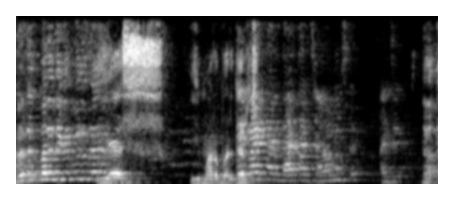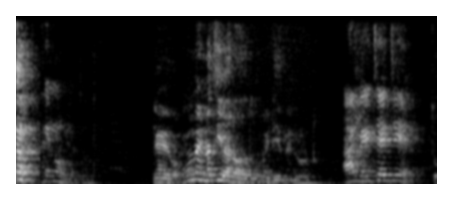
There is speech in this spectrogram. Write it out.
વ્રત નહીં કરવાનું છે યસ ઈ મારો બર્ગર છે. દાતા જવાનું છે? આજે. દાતા કેનો લીધો અમે નથી આરો આવતો અમે ડેમે લોટ. આ લે છે જે. તો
